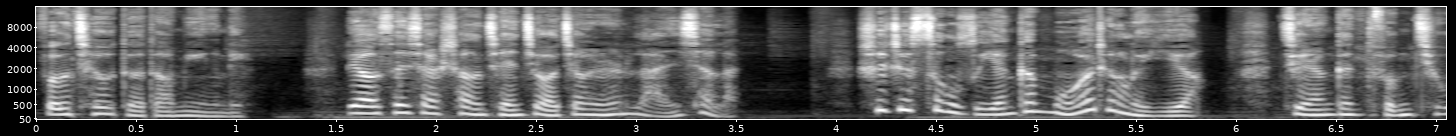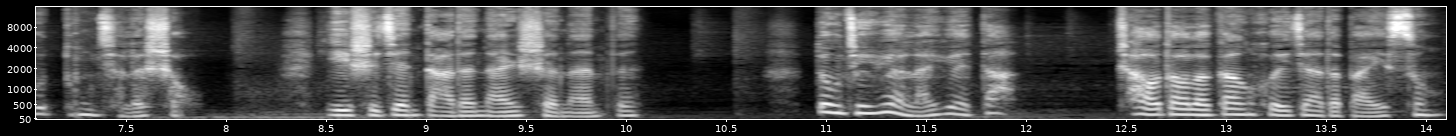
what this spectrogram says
冯秋得到命令，两三下上前就要将人拦下来。谁知宋子妍跟魔怔了一样，竟然跟冯秋动起了手，一时间打得难舍难分，动静越来越大，吵到了刚回家的白松。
